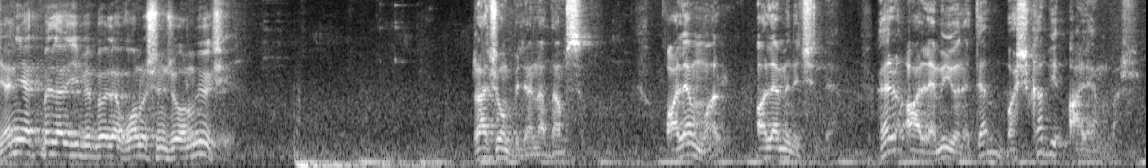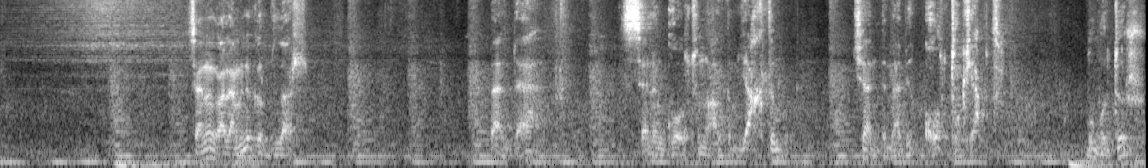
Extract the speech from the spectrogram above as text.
Yeni yetmeler gibi böyle konuşunca olmuyor ki. Racon bilen adamsın. Alem var, alemin içinde. Her alemi yöneten başka bir alem var. Senin kalemini kırdılar. Ben de senin koltuğunu aldım, yaktım. Kendime bir koltuk yaptım. Bu budur,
